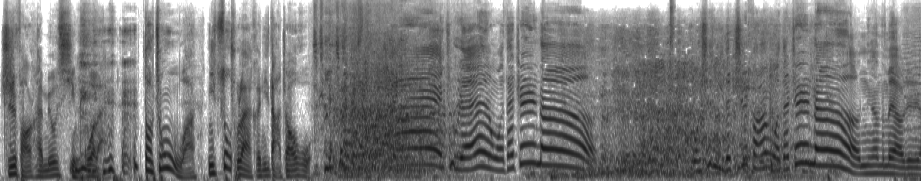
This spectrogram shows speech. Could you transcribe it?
脂肪还没有醒过来，到中午啊，你做出来和你打招呼，哎，主人，我在这儿呢，我是你的脂肪，我在这儿呢，你看到没有？这是。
